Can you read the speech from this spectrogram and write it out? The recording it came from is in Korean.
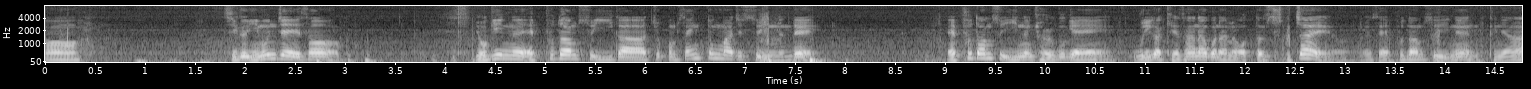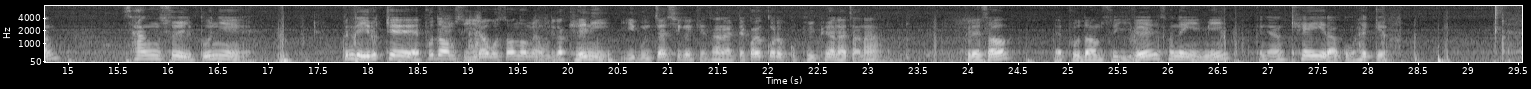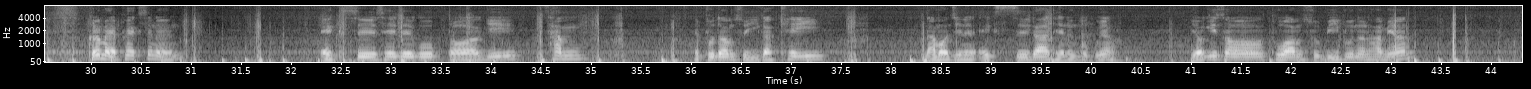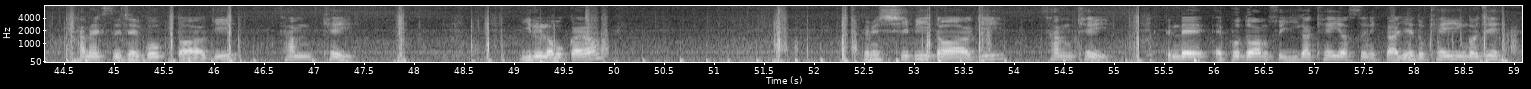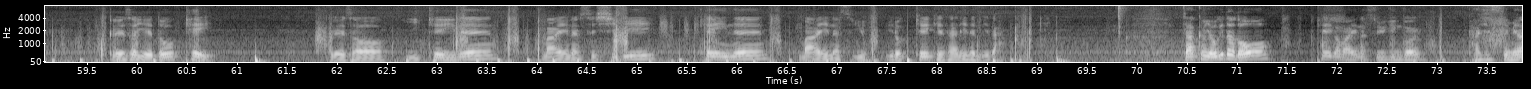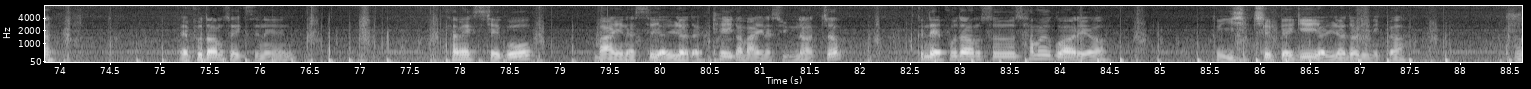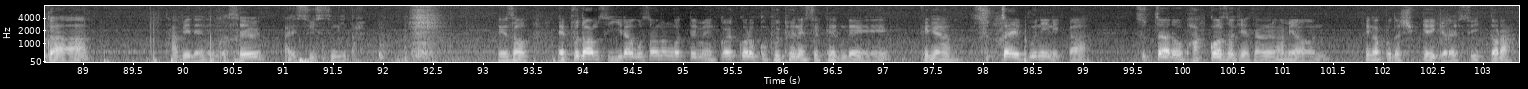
어, 지금 이 문제에서 여기 있는 f 함수 2가 조금 생뚱맞을 수 있는데 f 함수 2는 결국에 우리가 계산하고 나면 어떤 숫자예요. 그래서 f 함수 2는 그냥 상수일 뿐이에요. 근데 이렇게 f 함수 2라고 써놓으면 우리가 괜히 이 문자식을 계산할 때 껄끄럽고 불편하잖아. 그래서 f 함수 2를 선생님이 그냥 k라고 할게요. 그러면 fx는 x 세제곱 더하기 3 f 함수 2가 k 나머지는 x가 되는 거고요. 여기서 도함수 미분을 하면 3x 제곱 더하기 3k 2를 넣어볼까요? 그러면 12 더하기 3k 근데 f 도함수 2가 k였으니까 얘도 k인 거지? 그래서 얘도 k. 그래서 2k는 마이너스 12 k는 마이너스 6 이렇게 계산이 됩니다. 자 그럼 여기다 넣어. K가 마이너스 6인 걸 다시 쓰면 f 다함수 x는 3x 제곱 마이너스 18 k가 마이너스 6 나왔죠? 근데 f 다함수 3을 구하래요. 그럼 27 빼기 18이니까 9가 답이 되는 것을 알 수 있습니다. 그래서 f 다함수 2라고 써놓은 것 때문에 껄끄럽고 불편했을 텐데 그냥 숫자일 뿐이니까 숫자로 바꿔서 계산을 하면 생각보다 쉽게 해결할 수 있더라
